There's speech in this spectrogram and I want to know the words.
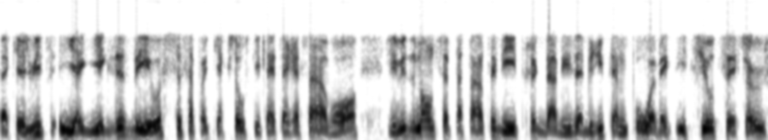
Fait que lui, il, il existe des housses, ça, ça peut être quelque chose qui est intéressant à voir. J'ai vu du monde se patenter des trucs dans des abris tempo avec des tuyaux de sécheuse.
